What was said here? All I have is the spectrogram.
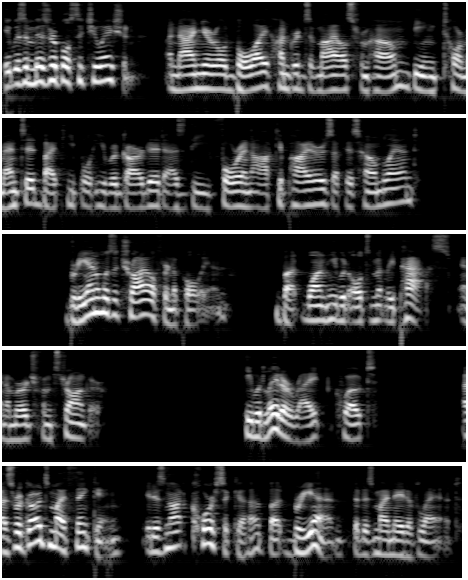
It was a miserable situation, a nine year old boy hundreds of miles from home being tormented by people he regarded as the foreign occupiers of his homeland. Brienne was a trial for Napoleon, but one he would ultimately pass and emerge from stronger. He would later write, quote, As regards my thinking, it is not Corsica, but Brienne that is my native land,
